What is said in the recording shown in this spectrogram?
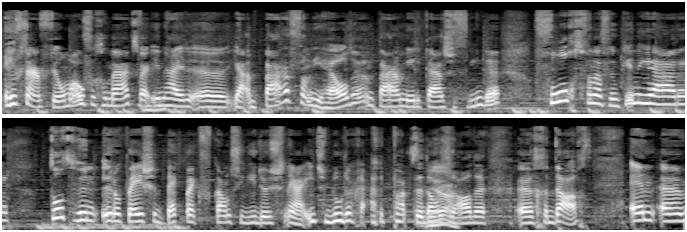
heeft daar een film over gemaakt... waarin hij eh, ja, een paar van die helden, een paar Amerikaanse vrienden... volgt vanaf hun kinderjaren tot hun Europese backpackvakantie... die dus nou ja, iets bloediger uitpakte dan Ja. ze hadden eh, gedacht. En ehm,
